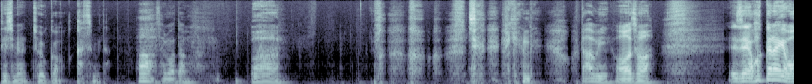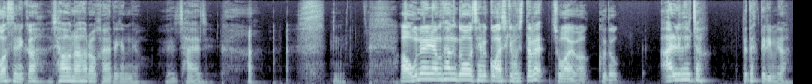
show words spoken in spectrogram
드시면 좋을 것 같습니다. 아, 잘 먹었다. 와. 이렇게 했는데 땀이 어 좋아. 이제 화끈하게 먹었으니까 샤워나 하러 가야 되겠네요. 자야지. 음. 아, 오늘 영상도 재밌고 맛있게 보셨다면 좋아요와 구독, 알림 설정 부탁드립니다.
